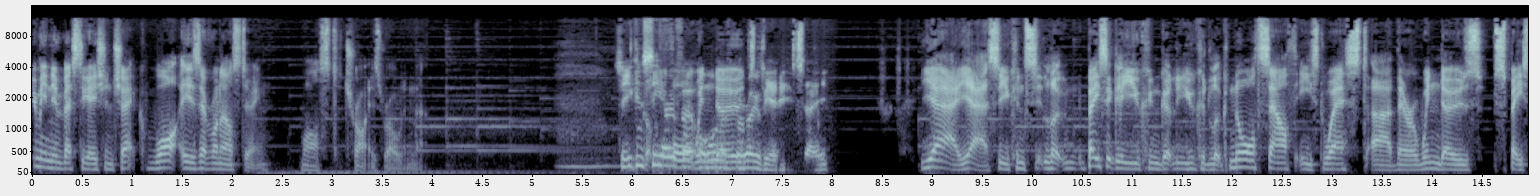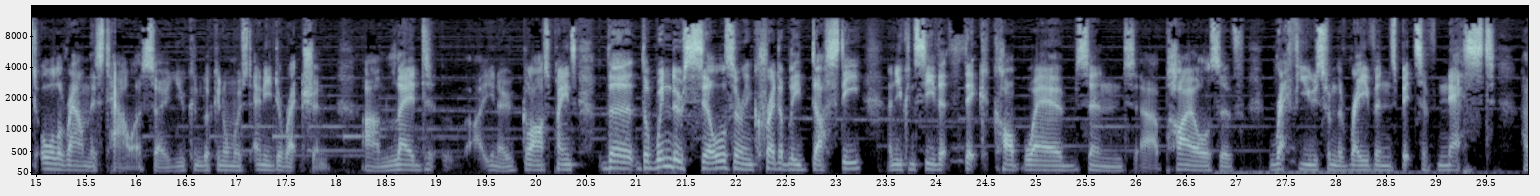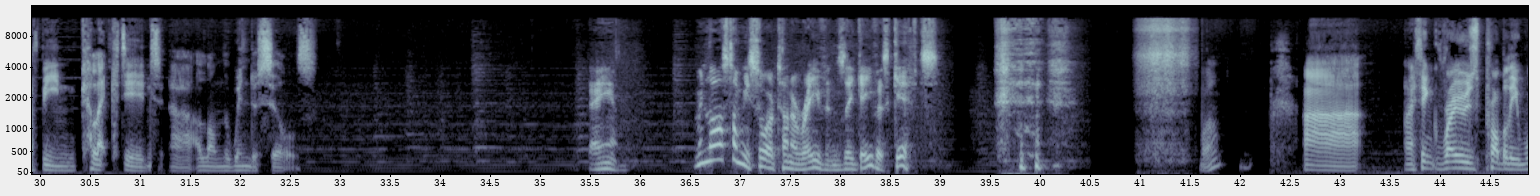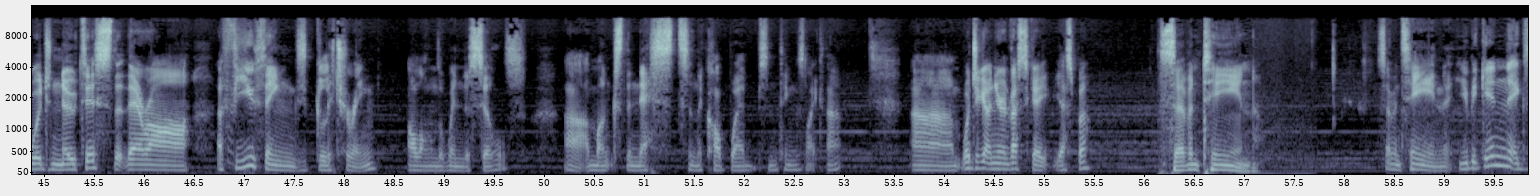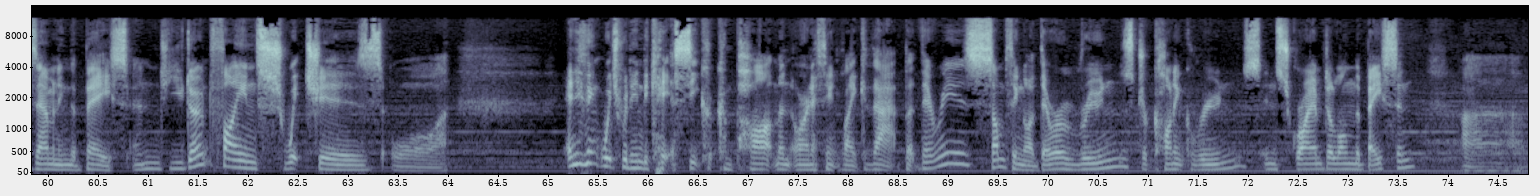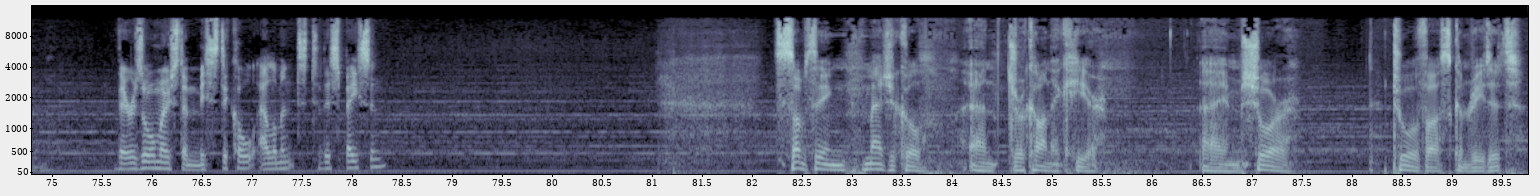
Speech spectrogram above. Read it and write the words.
give me an investigation check. What is everyone else doing whilst Trot is rolling that? So you can see over all of windows. Barovia, you say? Yeah, yeah. So you can see, look. Basically, you can go, you could look north, south, east, west. Uh, there are windows spaced all around this tower, so you can look in almost any direction. Um, lead, uh, you know, glass panes. The the window sills are incredibly dusty, and you can see that thick cobwebs and uh, piles of refuse from the ravens, bits of nest, have been collected uh, along the window sills. Damn. I mean, last time we saw a ton of ravens, they gave us gifts. Well, uh, I think Rose probably would notice that there are a few things glittering along the windowsills, uh, amongst the nests and the cobwebs and things like that. Um, what'd you get on your investigate, Jesper? 17. 17. You begin examining the base, and you don't find switches or anything which would indicate a secret compartment or anything like that. But there is something odd. There are runes, draconic runes, inscribed along the basin. Um, there is almost a mystical element to this basin. Something magical and draconic here. I'm sure two of us can read it.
